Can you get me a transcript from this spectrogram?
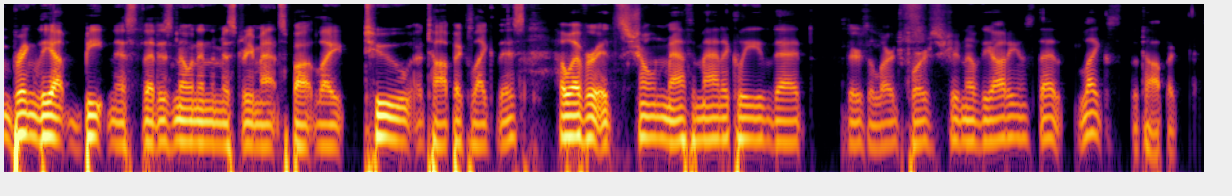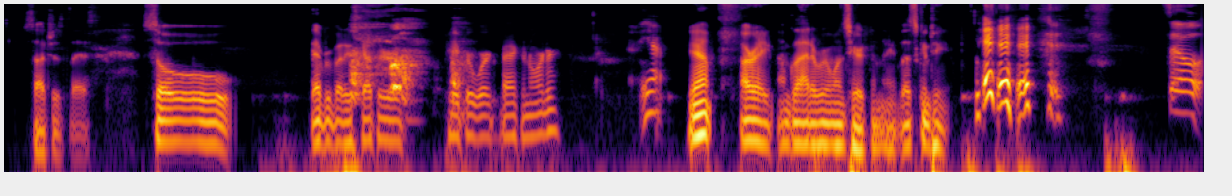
bring the upbeatness that is known in the mystery mat spotlight to a topic like this. However, it's shown mathematically that there's a large portion of the audience that likes the topic such as this. So everybody's got their paperwork back in order. yeah. Yeah. All right. I'm glad everyone's here tonight. Let's continue. So,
